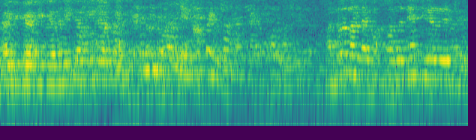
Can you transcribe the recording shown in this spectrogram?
ഇറങ്ങി, ഇറങ്ങി, ഇറങ്ങി, ഇറങ്ങി, ഇറങ്ങി. അത് വന്നോട്ടെ വന്നിട്ട് എഞ്ചിനീയർ കിട്ടും?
